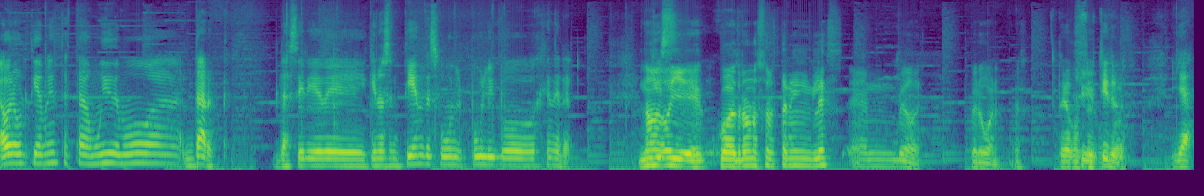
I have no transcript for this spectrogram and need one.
ahora últimamente estaba muy de moda Dark, la serie de que no se entiende según el público general, No, es- oye, Juego de Tronos solo está en inglés en VOD. Pero bueno, eso. pero con Sí, subtítulos. Ya.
